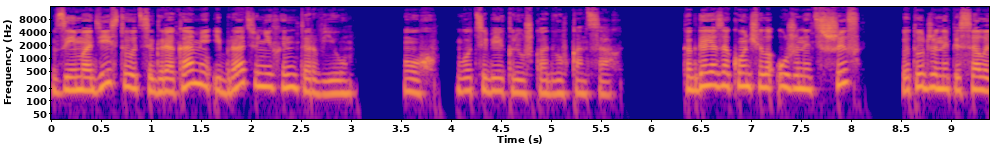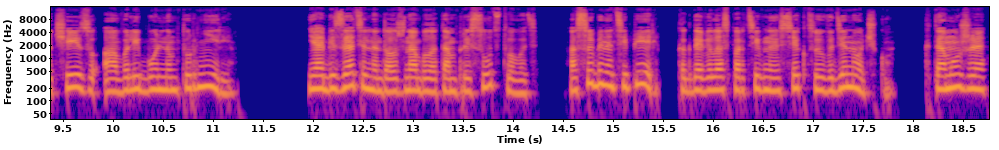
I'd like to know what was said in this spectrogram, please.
взаимодействовать с игроками и брать у них интервью. Ох, вот тебе и клюшка о двух концах. Когда я закончила ужинать с Шиф, то тут же написала Чейзу о волейбольном турнире. Я обязательно должна была там присутствовать, особенно теперь, когда вела спортивную секцию в одиночку. К тому же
